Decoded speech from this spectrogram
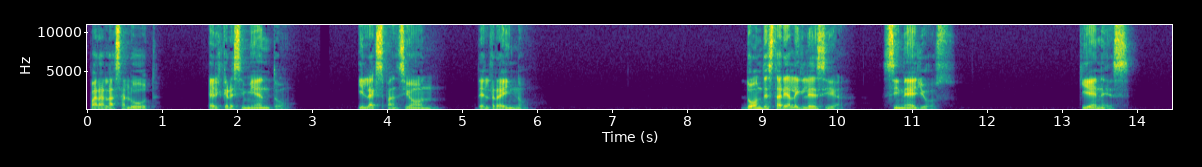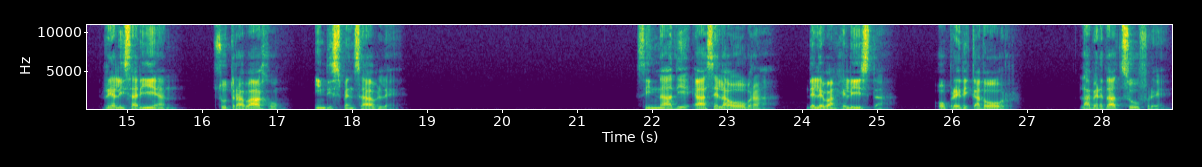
para la salud, el crecimiento y la expansión del reino. ¿Dónde estaría la iglesia sin ellos? ¿Quiénes realizarían su trabajo indispensable? Si nadie hace la obra del evangelista o predicador, la verdad sufre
